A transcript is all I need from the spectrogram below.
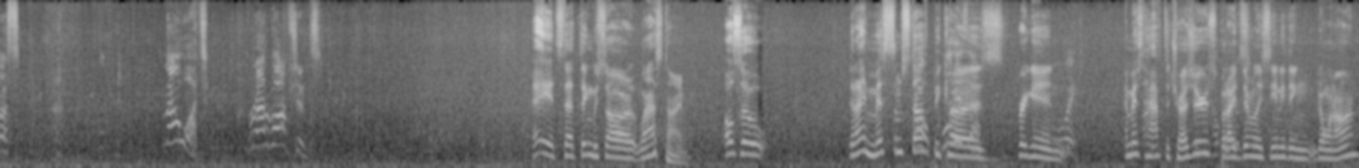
us. Now what? We're out of options. Hey, it's that thing we saw last time. Also, did I miss some Oh, stuff? is because friggin' Wait, I missed half the treasures, but I didn't really see anything going on.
